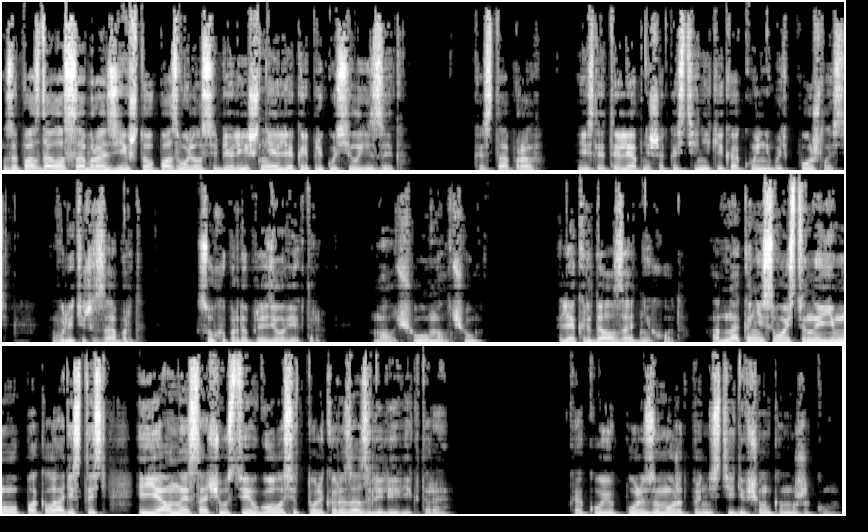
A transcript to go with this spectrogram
Запоздало сообразив, что позволил себе лишнее, лекарь прикусил язык. «Костоправ, если ты ляпнешь о Костянике какую-нибудь пошлость, вылетишь за борт», — сухо предупредил Виктор. Молчу, молчу. Лекарь дал задний ход. Однако несвойственная ему покладистость и явное сочувствие в голосе только разозлили Виктора. Какую пользу может принести девчонка мужику?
